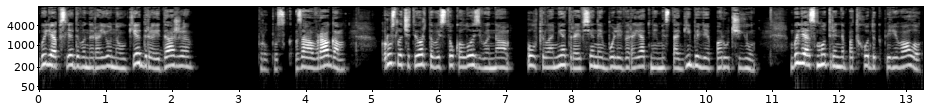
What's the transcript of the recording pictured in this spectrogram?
были обследованы районы у кедра и даже пропуск за оврагом русло четвертого истока Лозевой на полкилометра и все наиболее вероятные места гибели по ручью. Были осмотрены подходы к перевалу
